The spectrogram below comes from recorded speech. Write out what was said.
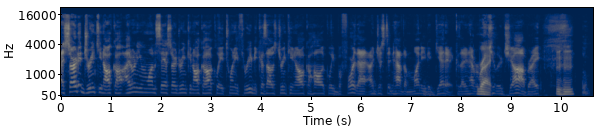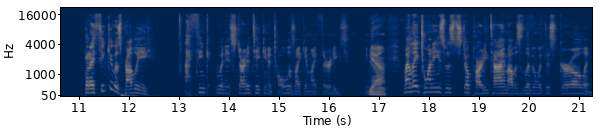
I started drinking alcohol. I don't even want to say I started drinking alcoholically at 23 because I was drinking alcoholically before that. I just didn't have the money to get it because I didn't have a Right. regular job, right? hmm But I think it was probably, I think when it started taking a toll was like in my 30s. You know? yeah, My late 20s was still party time. I was living with this girl and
